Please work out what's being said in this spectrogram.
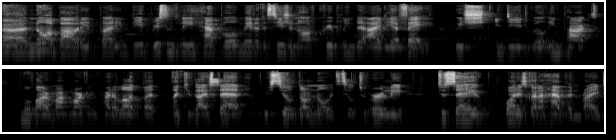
uh, know about it, but indeed, recently Apple made a decision of crippling the IDFA, which indeed will impact mobile mar- marketing quite a lot. But like you guys said, we still don't know. It's still too early to say what is going to happen, right?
